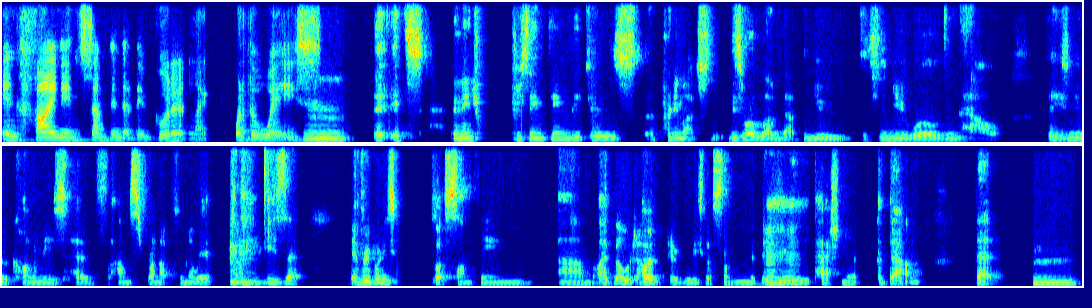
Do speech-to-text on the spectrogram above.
in finding something that they're good at? Like, what are the ways? Mm. It's an interesting thing because pretty much this is what I love about the new it's the new world and how these new economies have um, sprung up from nowhere is that everybody's got something. Um, I, I, would hope everybody's got something that they're mm-hmm. really passionate about that um,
